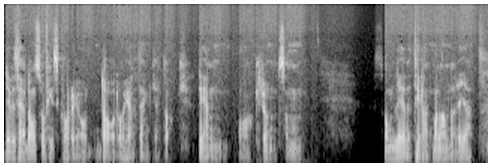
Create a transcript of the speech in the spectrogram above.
Det vill säga de som finns kvar idag då helt enkelt. Och det är en bakgrund som, som leder till att man landar i att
